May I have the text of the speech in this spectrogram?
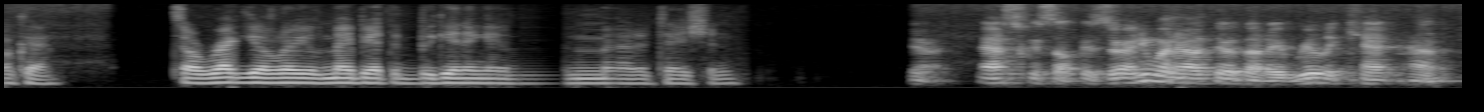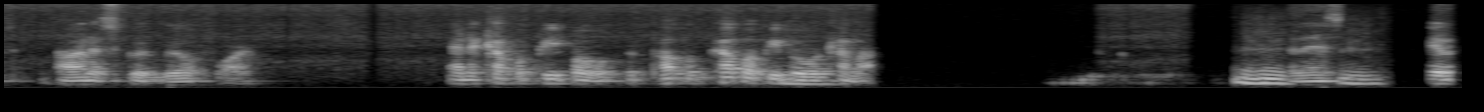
Okay. So regularly, maybe at the beginning of the meditation. Yeah. Ask yourself, is there anyone out there that I really can't have honest goodwill for? And a couple people, a couple, couple people will come up. Mhm, And then mhm. okay, let's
